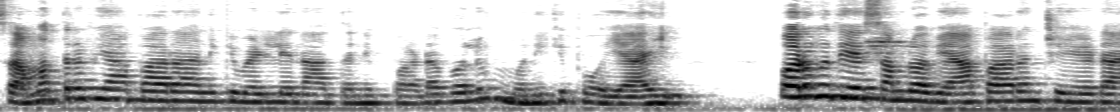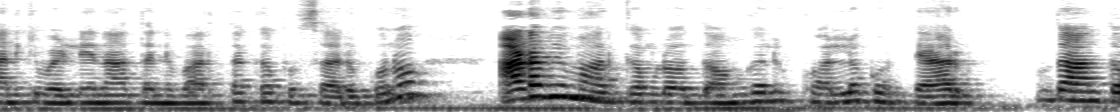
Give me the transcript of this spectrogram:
సముద్ర వ్యాపారానికి వెళ్ళిన అతని పడవలు మునిగిపోయాయి. పొరుగు దేశంలో వ్యాపారం చేయడానికి వెళ్ళిన అతని వర్తకపు సరుకును అడవి మార్గంలో దొంగలు కొల్లగొట్టారు. దాంతో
